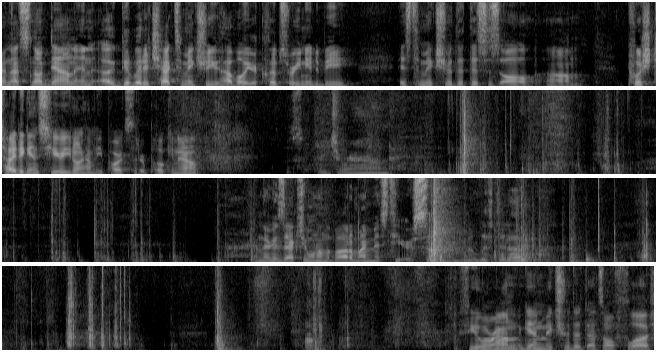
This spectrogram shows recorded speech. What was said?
Right, and that's snug down. And a good way to check to make sure you have all your clips where you need to be is to make sure that this is all um, pushed tight against here. You don't have any parts that are poking out. So reach around. And there is actually one on the bottom I missed here, so I'm gonna lift it up. Feel around, again, make sure that that's all flush.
